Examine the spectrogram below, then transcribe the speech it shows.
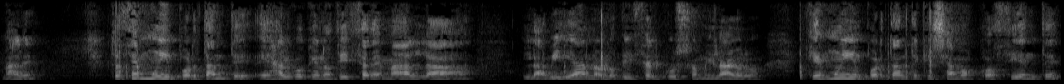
¿Vale? Entonces es muy importante, es algo que nos dice además la, la vía, nos lo dice el curso Milagro, que es muy importante que seamos conscientes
